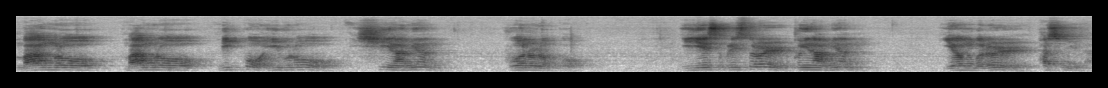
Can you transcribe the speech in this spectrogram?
마음으로 마음으로 믿고 입으로 시인하면 구원을 얻고 이 예수 그리스도를 부인하면 영벌을 받습니다.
